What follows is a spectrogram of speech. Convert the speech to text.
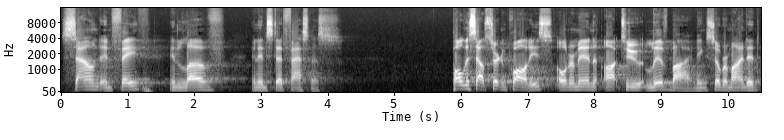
sound in faith, in love, and in steadfastness. Paul lists out certain qualities older men ought to live by, being sober minded,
